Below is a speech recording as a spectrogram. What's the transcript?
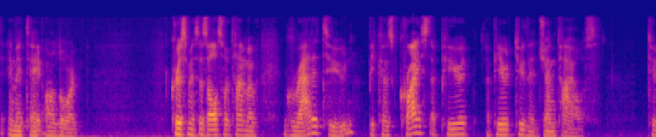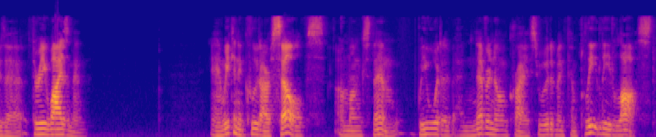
to imitate our Lord. Christmas is also a time of gratitude because Christ appeared appeared to the Gentiles, to the three wise men, and we can include ourselves amongst them. We would have never known Christ. We would have been completely lost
